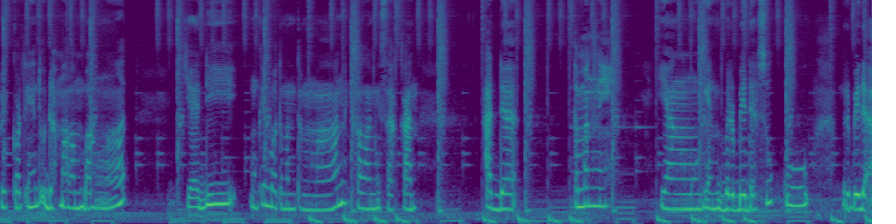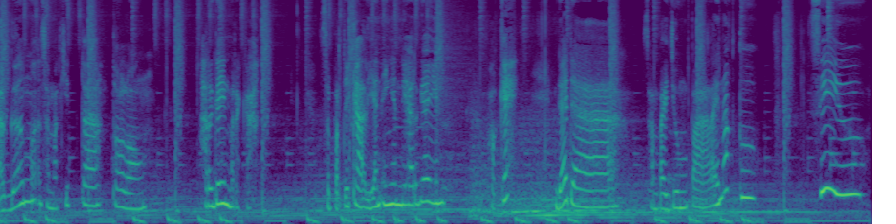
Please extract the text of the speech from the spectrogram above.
record ini tuh udah malam banget. Jadi mungkin buat teman-teman kalau misalkan ada teman nih yang mungkin berbeda suku, berbeda agama sama kita, tolong hargain mereka seperti kalian ingin dihargain. Oke, dadah. Sampai jumpa lain waktu. See you.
